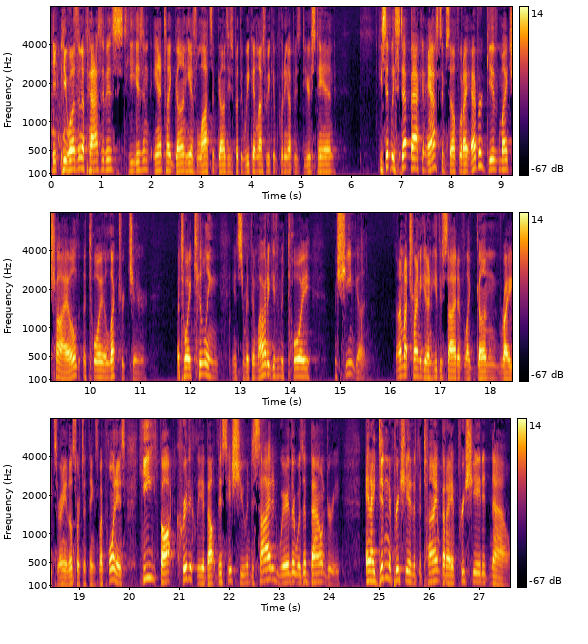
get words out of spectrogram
He, he wasn't a pacifist. He isn't anti gun. He has lots of guns. He spent the weekend last weekend putting up his deer stand. He simply stepped back and asked himself Would I ever give my child a toy electric chair, a toy killing instrument? Then why would I give him a toy machine gun. Now, I'm not trying to get on either side of like gun rights or any of those sorts of things. My point is, he thought critically about this issue and decided where there was a boundary. And I didn't appreciate it at the time, but I appreciate it now.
